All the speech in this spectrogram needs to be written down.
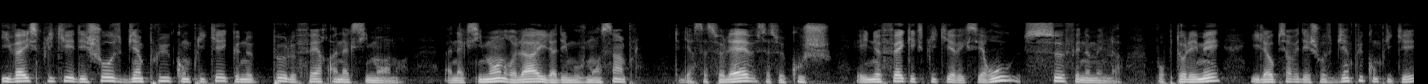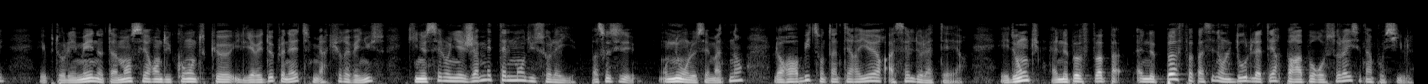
il va expliquer des choses bien plus compliquées que ne peut le faire Anaximandre. Anaximandre, là, il a des mouvements simples. C'est-à-dire, ça se lève, ça se couche et il ne fait qu'expliquer avec ses roues ce phénomène-là. Pour Ptolémée, il a observé des choses bien plus compliquées, et Ptolémée notamment s'est rendu compte qu'il y avait deux planètes, Mercure et Vénus, qui ne s'éloignaient jamais tellement du Soleil. Parce que c'est, nous on le sait maintenant, leurs orbites sont intérieures à celles de la Terre. Et donc, elles ne peuvent pas, elles ne peuvent pas passer dans le dos de la Terre par rapport au Soleil, c'est impossible.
